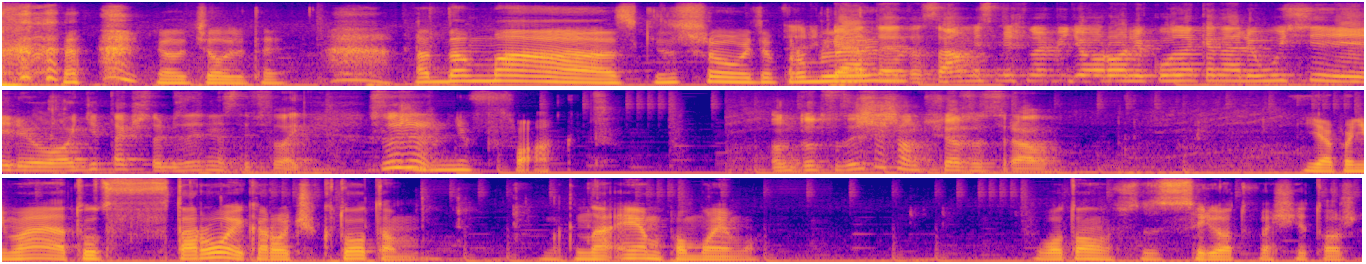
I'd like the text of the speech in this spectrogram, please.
Я начал летать. Адамаскин, что у тебя проблемы? Ребята, это самый смешной видеоролик на канале у Сереги, так что обязательно ставьте лайк. Слышишь, Не факт. он тут, слышишь, он все засрал? Я понимаю, а тут второй, короче, кто там? На М, по-моему. Вот он срет вообще тоже.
